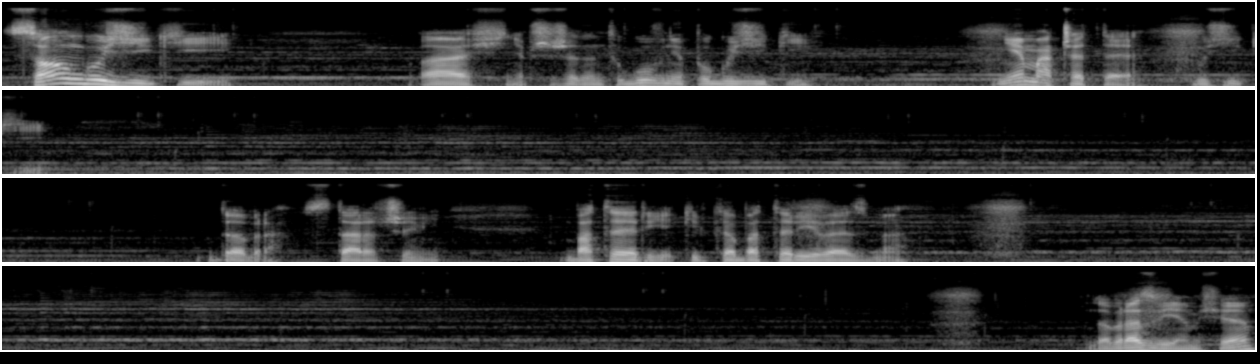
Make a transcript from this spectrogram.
Są guziki! Właśnie, przyszedłem tu głównie po guziki. Nie maczetę, guziki. Dobra, starczy mi. Baterie, kilka baterii wezmę. Dobra, zwijam się.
